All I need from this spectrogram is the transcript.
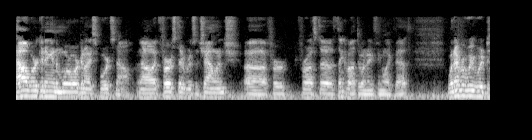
how we're getting into more organized sports now. Now, at first it was a challenge uh, for for us to think about doing anything like that. Whenever we would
